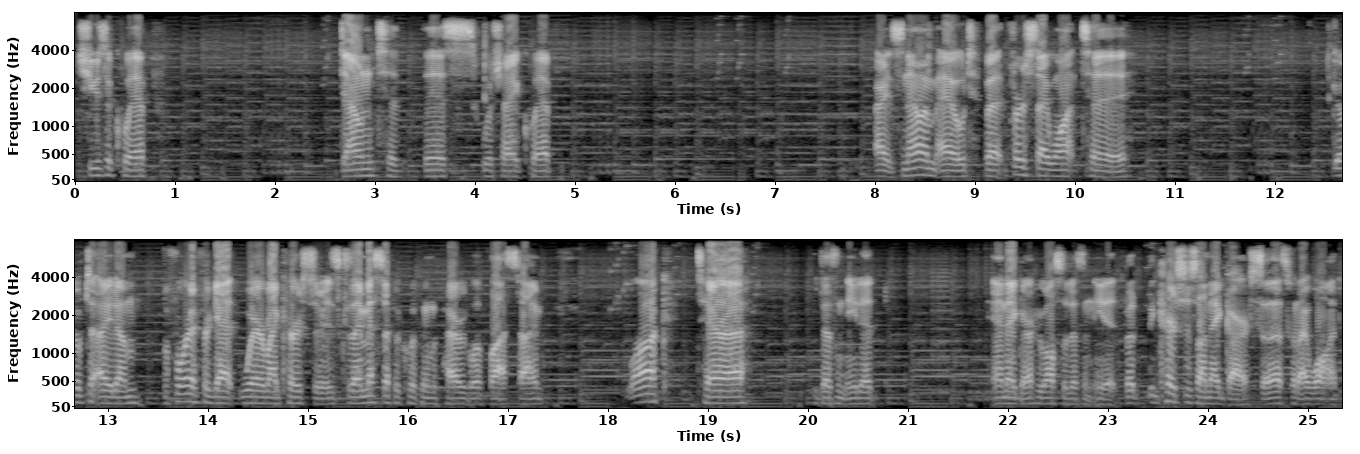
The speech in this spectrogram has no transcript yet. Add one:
choose equip, down to this, which I equip. Alright, so now I'm out, but first I want to go up to item, before I forget where my cursor is, because I messed up equipping the power glove last time. Locke, Terra, who doesn't need it, and Edgar, who also doesn't need it. But the cursor's on Edgar, so that's what I want.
